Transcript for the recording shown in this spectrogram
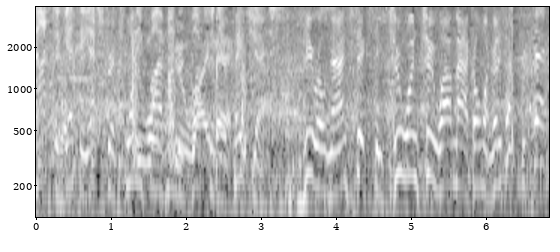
not to get the extra 2500 bucks in their paychecks. Zero, 960, 212, Wild Mac on one. Ready? Protect.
